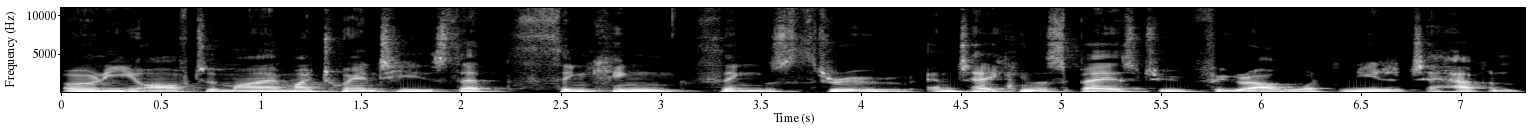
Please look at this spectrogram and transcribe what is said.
only after my my twenties that thinking things through and taking the space to figure out what needed to happen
